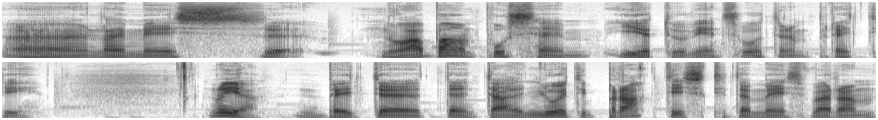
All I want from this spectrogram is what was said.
lai mēs no abām pusēm ietu viens otram pretī. Nu jā, bet tā, ļoti praktiski, tā mēs varam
